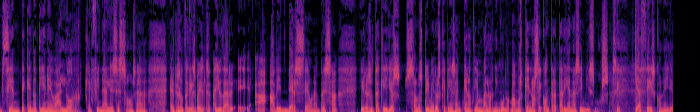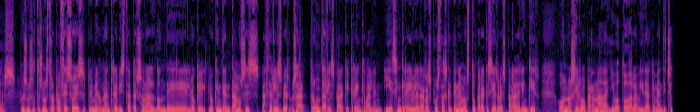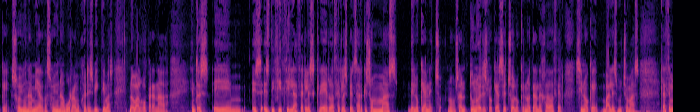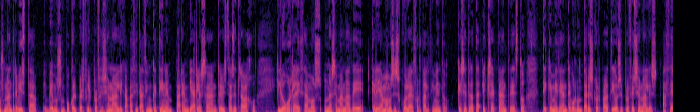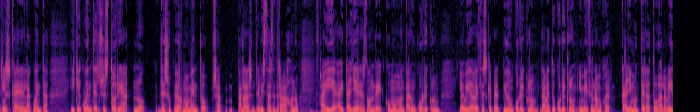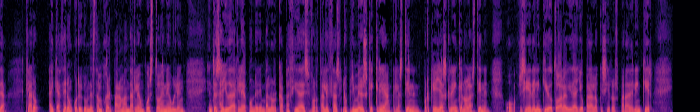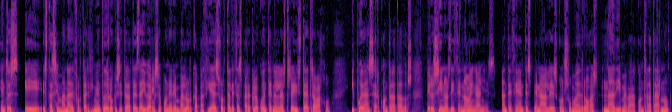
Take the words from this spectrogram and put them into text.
siente que no tiene valor, que al final es eso. O sea, eh, resulta que les vais a ayudar eh, a, venderse a una empresa y resulta que ellos son los primeros que piensan que no tienen valor ninguno. Vamos, que no se contratarían a sí mismos. Sí. ¿Qué hacéis con ellos? Pues nosotros, nuestro proceso es primero una entrevista personal donde lo que, lo que intentamos es hacerles ver, o sea, preguntarles para qué creen que valen. Y es increíble las respuestas que tenemos. ¿Tú para qué sirves? Para delinquir. O no sirvo para nada. Llevo toda la vida que me han dicho que soy una mierda, soy una burra, mujeres víctimas. No valgo para nada. Entonces, eh, es, es difícil hacerles creer o hacerles pensar que son más de lo que han hecho, ¿no? O sea, tú no eres lo que has hecho o lo que no te han dejado hacer, sino que vales mucho más. Le hacemos una entrevista, vemos un poco el perfil profesional y capacitación que tienen para enviarles a entrevistas de trabajo y luego realizamos una semana de que le llamamos escuela de fortalecimiento, que se trata exactamente de esto, de que mediante voluntarios corporativos y profesionales hacerles caer en la cuenta y que cuenten su historia no de su peor momento, o sea, para las entrevistas de trabajo, ¿no? Ahí hay talleres donde cómo montar un currículum. Yo he habido a veces que pido un currículum, dame tu currículum, y me dice una mujer, calle Montera toda la vida. Claro, hay que hacer un currículum de esta mujer para mandarle a un puesto en Eulen. Entonces, ayudarle a poner en valor capacidades y fortalezas, lo primero es que crean que las tienen, porque ellas creen que no las tienen. O si he delinquido toda la vida, yo para lo que sirvo es para delinquir. Entonces, eh, esta semana de fortalecimiento de lo que se trata es de ayudarles a poner en valor capacidades y fortalezas para que lo cuenten en la entrevista de trabajo y puedan ser contratados. Pero sí nos dicen, no me engañes, antecedentes penales, consumo de drogas, nadie me va a contratar, ¿no?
